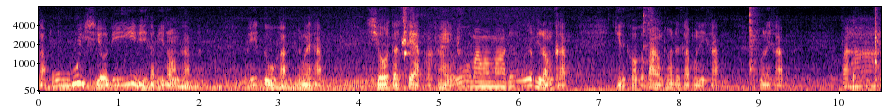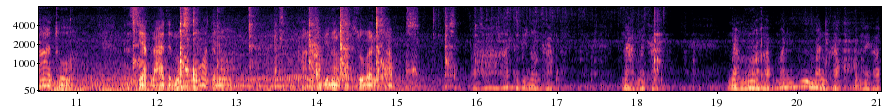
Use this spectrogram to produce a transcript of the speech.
ครับอุ้ยเขียวดีดีครับพี่น้องครับผักยีตูครับเป็นไงครับเขียวแต่แซ่บครับให้โอ้มามามาเด้อพี่น้องครับ กินขอกระป้าของทอดเลยครับวันนี้ครับวันนี้ครับป้าโถแต่แซ่บลายแต่น้อแต่น้อเอาละครับพี่น้องครับสู้กันแล้วครับป้าโถพี่น้องครับหน้ำไหมครับหน้ำนัวครับ มันมันครับเป็นไงครับ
